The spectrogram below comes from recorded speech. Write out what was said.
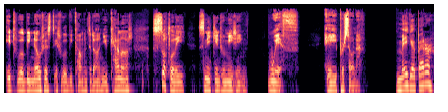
it will be noticed, it will be commented on. You cannot subtly sneak into a meeting with a persona may get better.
